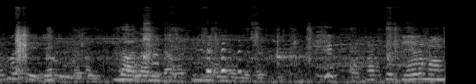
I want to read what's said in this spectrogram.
ज़्यादा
